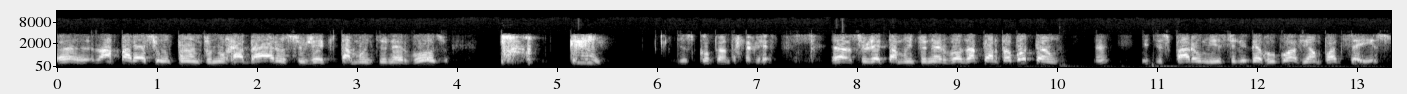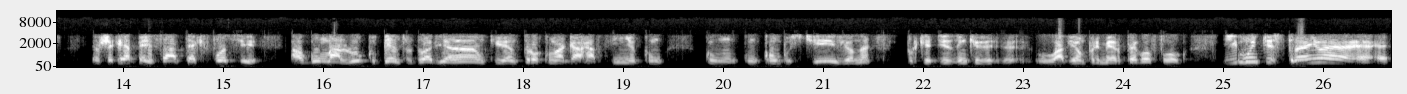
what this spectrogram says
Uh, aparece um ponto no radar, o sujeito está muito nervoso. Desculpa outra vez. Uh, o sujeito está muito nervoso, aperta o botão né? e dispara o um míssil e derruba o avião. Pode ser isso. Eu cheguei a pensar até que fosse algum maluco dentro do avião que entrou com uma garrafinha com, com, com combustível, né? Porque dizem que eh, o avião primeiro pegou fogo. E muito estranho é,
